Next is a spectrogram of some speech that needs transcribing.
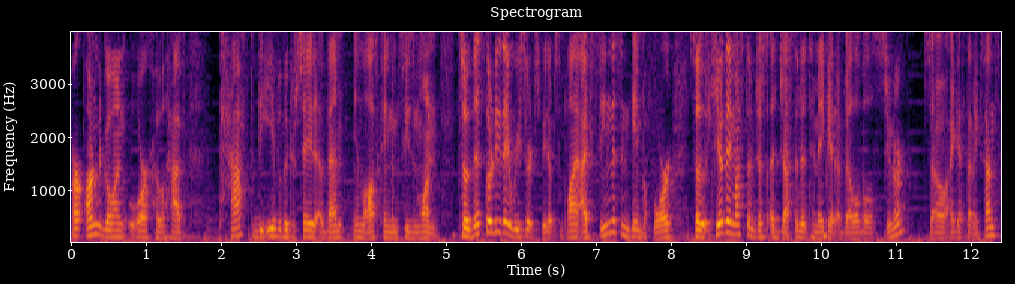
are undergoing or who have past the eve of the crusade event in lost kingdom season one. So this 30 day research speed up supply i've seen this in game before. So here they must have just adjusted it to make it available sooner. So I guess that makes sense.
